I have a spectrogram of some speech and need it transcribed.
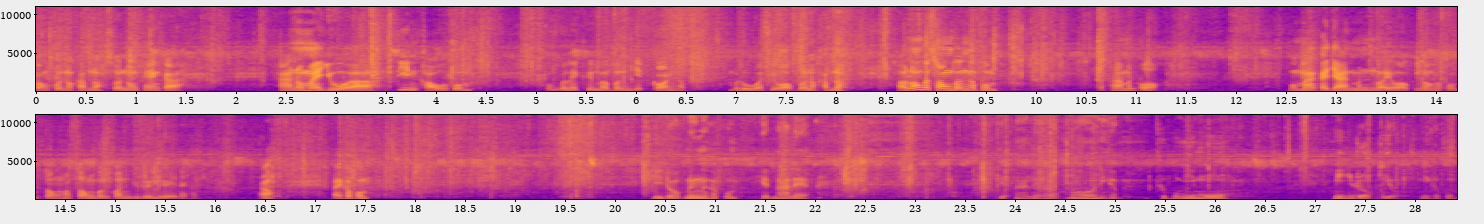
สองคนนะครับเนาะส่วนน้องแพงก็หาน้องใหม่อยู่อ่อตีนเขาครับผม ผมก็เลยขึ้นมาเบิ้งเห็ดก่อนครับไม่รู้ว่าสิออกบ่เนาะครับเนาะเอาลองไปซองเบิ้งครับผมแต่ถ้ามันออกบ่มากับยานมันไหลอยออกพี่น้องครับผมต้องมาซองเบิ้งก่อนอยู่เรื่อยๆนะครับเอาไปครับผม นี่ดอกหนึงนะครับ ผมเห็ดนาแหละเห็ดนาแหละออกบ่อนี่ครับ คือผมมีหมูมีอยู่ดอกเดียวนี่ครับผม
